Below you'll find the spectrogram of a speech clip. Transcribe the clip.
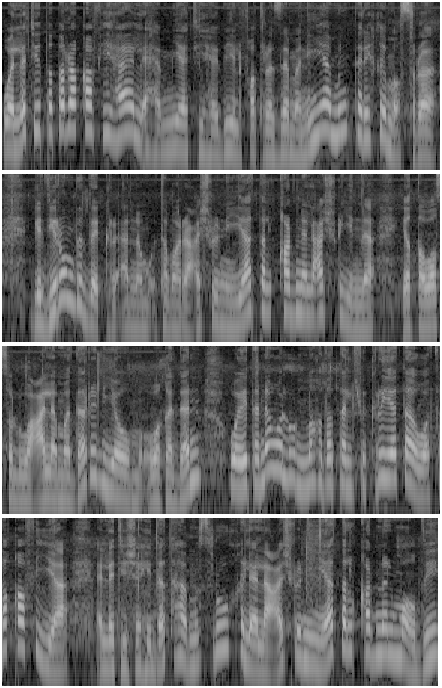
والتي تطرق فيها لأهمية هذه الفترة الزمنية من تاريخ مصر. جدير بالذكر أن مؤتمر عشرينيات القرن العشرين يتواصل على مدار اليوم وغدا ويتناول النهضة الفكرية والثقافية التي شهدتها مصر خلال عشرينيات القرن الماضي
